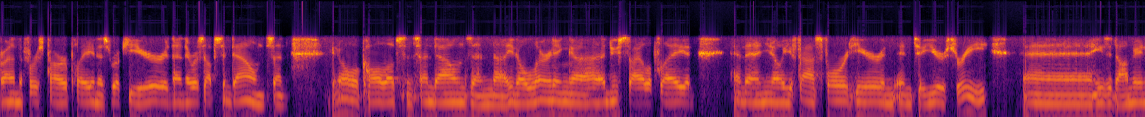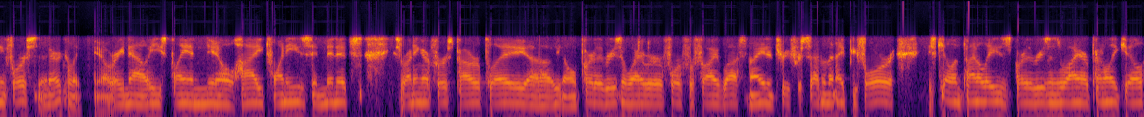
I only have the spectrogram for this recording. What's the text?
running the first power play in his rookie year, and then there was ups and downs, and you know, call ups and send downs, and uh, you know, learning uh, a new style of play, and and then you know, you fast forward here in, into year three, and he's a dominating force in the American League. You know, right now he's playing you know high 20s in minutes. He's running our first power play. Uh, you know, part of the reason why we were four for five last night and three for seven the night before. He's killing penalties. Part of the reasons why our penalty kill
